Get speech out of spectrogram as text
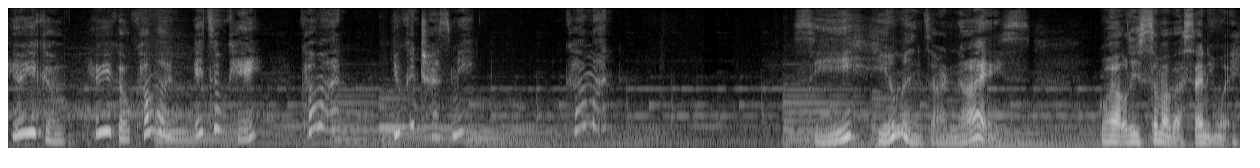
Here you go. Here you go. Come on. It's okay. Come on. You can trust me. Come on. See, humans are nice. Well, at least some of us, anyway.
